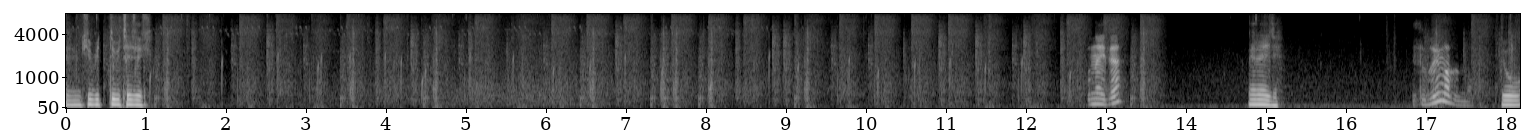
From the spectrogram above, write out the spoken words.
Benimki bitti bitecek. Bu neydi? Nereydi? Sesi duymadın mı? Yo.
